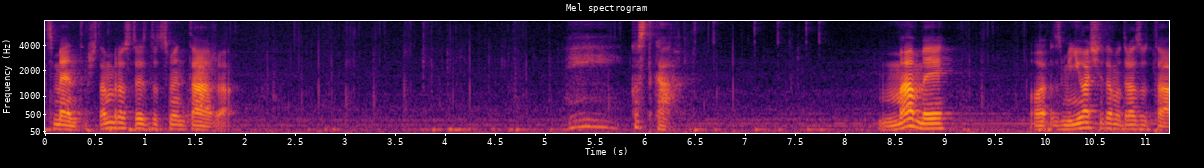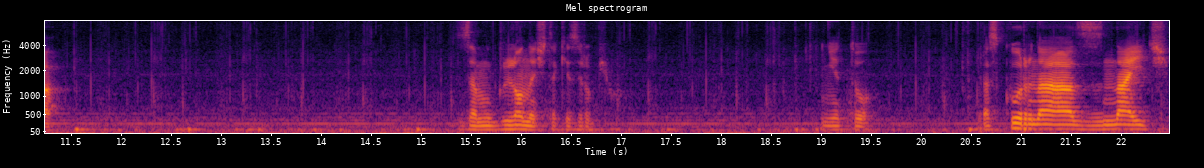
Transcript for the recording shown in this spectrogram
cmentarz. Tam po prostu jest do cmentarza. Kostka. Mamy. O, zmieniła się tam od razu ta. Zamglone się takie zrobiło. Nie tu. Teraz kurna, znajdź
